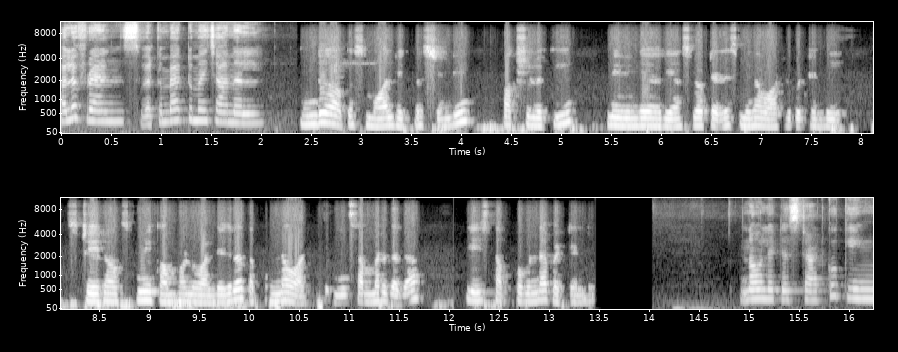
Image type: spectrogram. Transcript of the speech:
Hello friends welcome back to my channel ముందుగా ఒక స్మాల్ రిక్వెస్ట్ అండి. పక్షులకి మీ విండో ఏరియాస్లో టెర్రస్ మీద వాటర్ పెట్టండి. స్ట్రే డాగ్స్ మీ కాంపౌండ్ వాళ్ళ దగ్గర తప్పకుండా వాటర్ పెట్టండి. సమ్మర్ కదా. ప్లీజ్ తప్పకుండా పెట్టండి. నో లెటర్ స్టార్ట్ కుకింగ్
